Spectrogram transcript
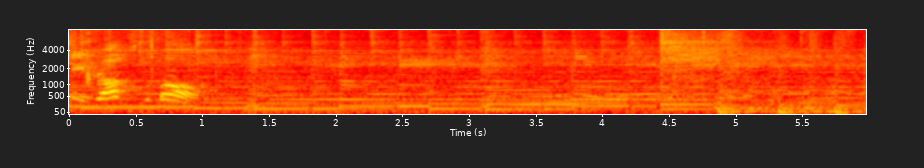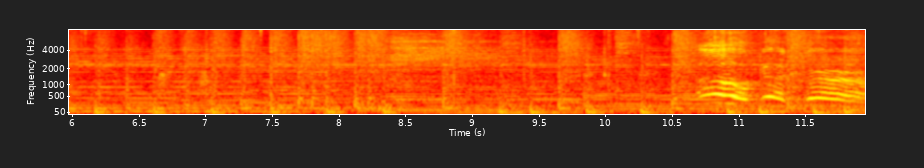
she drops the ball. Oh, good girl.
